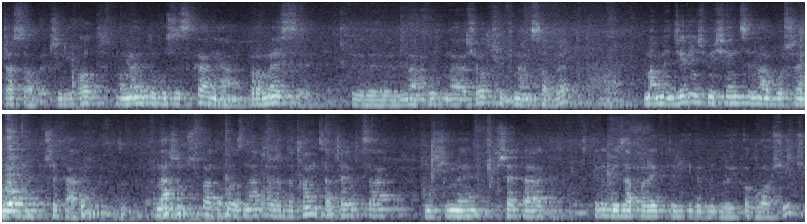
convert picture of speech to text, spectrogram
czasowe, czyli od momentu uzyskania promesy y, na, na środki finansowe mamy 9 miesięcy na ogłoszenie przetargu. W naszym przypadku oznacza, że do końca czerwca musimy przetarg w trybie zaprojektuj i wybuduj ogłosić.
